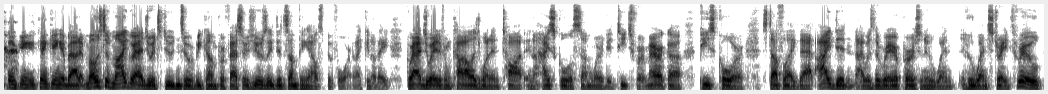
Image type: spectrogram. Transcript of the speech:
thinking, thinking about it. Most of my graduate students who have become professors usually did something else before. Like, you know, they graduated from college, went and taught in a high school somewhere, did Teach for America, Peace Corps, stuff like that. I didn't. I was the rare person who went, who went straight through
